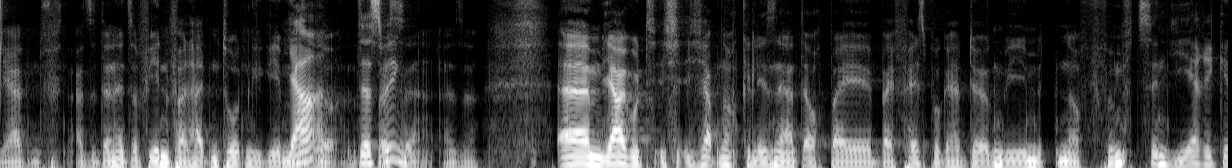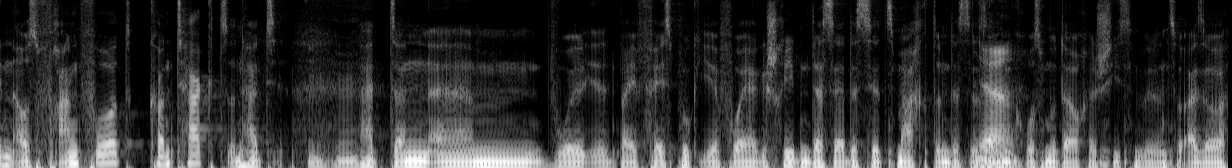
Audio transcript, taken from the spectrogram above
Ja, also dann hätte es auf jeden Fall halt einen Toten gegeben. Ja, also, deswegen. weißt du, also, ähm, ja, gut, ich, ich habe noch gelesen, er hat auch bei, bei Facebook, er hatte irgendwie mit einer 15-Jährigen aus Frankfurt Kontakt und hat, mhm. hat dann ähm, wohl bei Facebook ihr vorher geschrieben, dass er das jetzt macht und dass er Ja. seine Großmutter auch erschießen will und so. Also,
